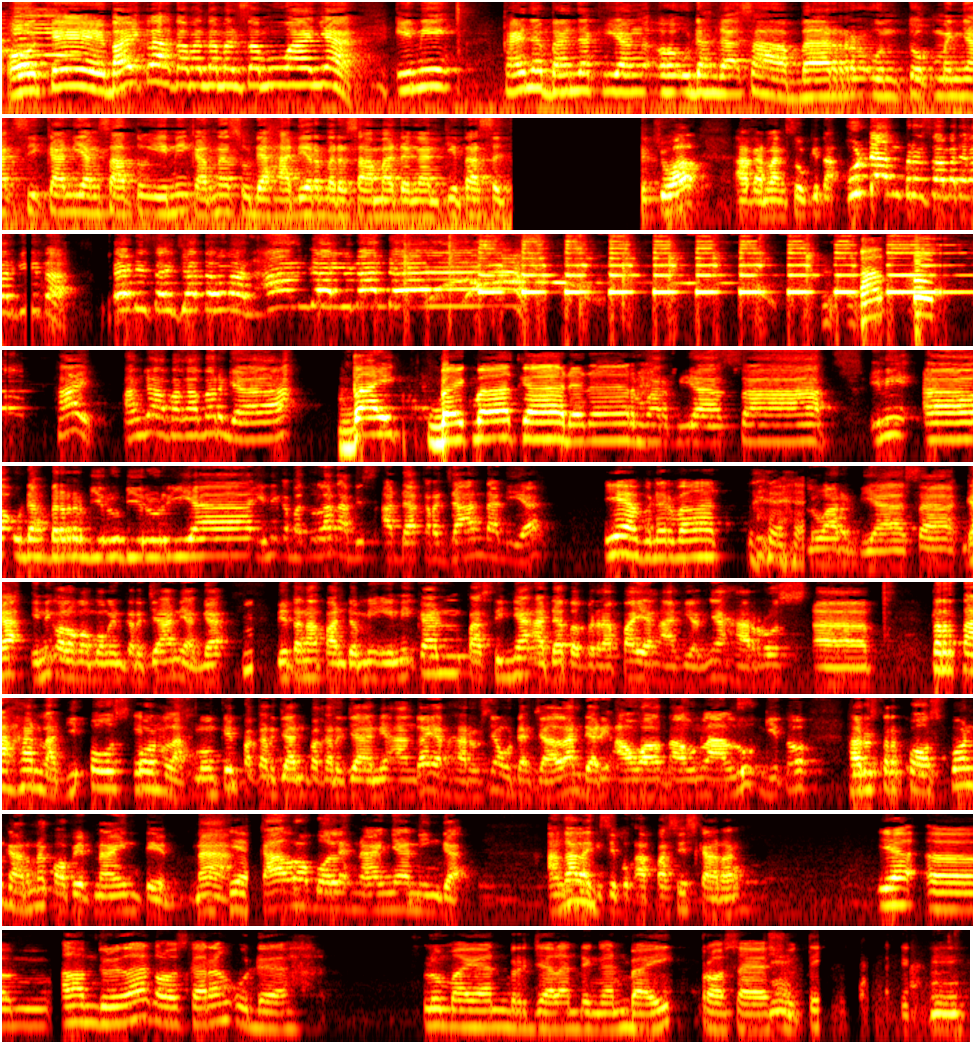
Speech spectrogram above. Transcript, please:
Oke, baiklah teman-teman semuanya. Ini kayaknya banyak yang uh, udah nggak sabar untuk menyaksikan yang satu ini karena sudah hadir bersama dengan kita virtual. Akan langsung kita undang bersama dengan kita. Ladies and gentlemen, Angga Yunanda. Halo. Hai, Angga apa kabar ga? Baik, baik banget Kak Danar. Luar biasa. Ini uh, udah berbiru-biru ria. Ini kebetulan habis ada kerjaan tadi ya. Iya, bener banget. Luar biasa. Gak, ini kalau ngomongin kerjaan ya, Gak. Di tengah pandemi ini kan pastinya ada beberapa yang akhirnya harus uh, tertahan lah, dipostpone lah. Mungkin pekerjaan-pekerjaannya Angga yang harusnya udah jalan dari awal tahun lalu gitu, harus terpospon karena COVID-19. Nah, yeah. kalau boleh nanya nih enggak, Angga hmm. lagi sibuk apa sih sekarang? Ya, um, alhamdulillah kalau sekarang udah lumayan berjalan dengan baik proses hmm. syuting, hmm.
